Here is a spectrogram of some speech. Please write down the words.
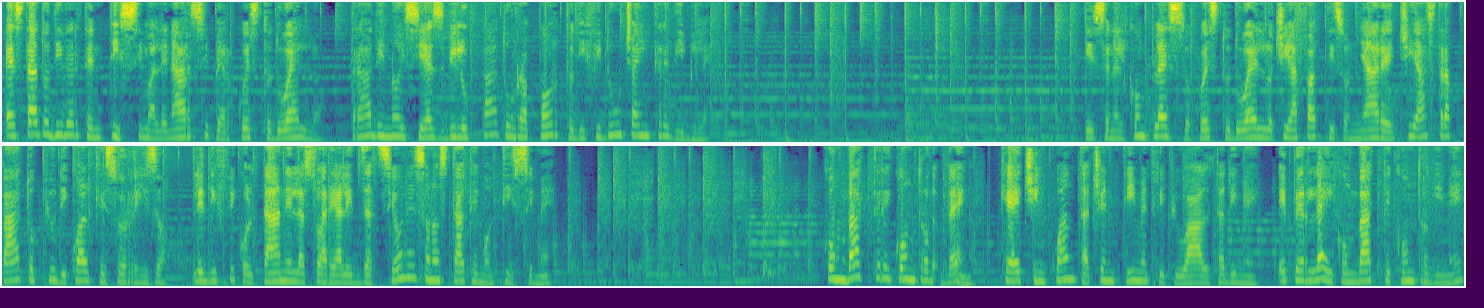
è stato divertentissimo allenarsi per questo duello, tra di noi si è sviluppato un rapporto di fiducia incredibile. E se nel complesso questo duello ci ha fatti sognare e ci ha strappato più di qualche sorriso, le difficoltà nella sua realizzazione sono state moltissime. Combattere contro Ben, che è 50 cm più alta di me, e per lei combatte contro di me,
